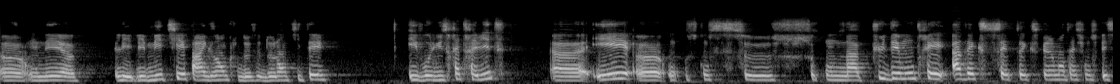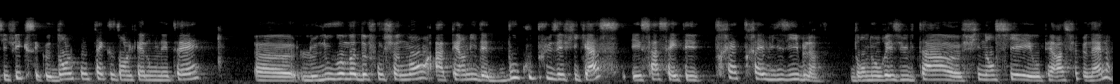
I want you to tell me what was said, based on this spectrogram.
Euh, on est les, métiers, par exemple, de, l'entité évoluent très très vite. Euh, et euh, ce, qu'on a pu démontrer avec cette expérimentation spécifique, c'est que dans le contexte dans lequel on était, euh, le nouveau mode de fonctionnement a permis d'être beaucoup plus efficace. Et ça, ça a été très très visible dans nos résultats financiers et opérationnels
